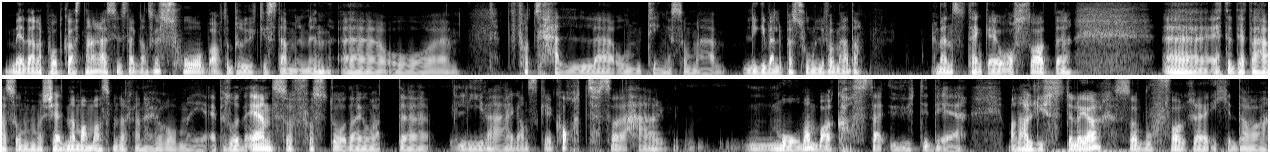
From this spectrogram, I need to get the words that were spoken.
med denne podkasten her. Jeg syns det er ganske sårbart å bruke stemmen min uh, og uh, fortelle om ting som er, ligger veldig personlig for meg, da. Men så tenker jeg jo også at etter dette her som skjedde med mamma, som dere kan høre om i episode én, så forstår dere jo at livet er ganske kort. Så her må man bare kaste seg ut i det man har lyst til å gjøre. Så hvorfor eh, ikke da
